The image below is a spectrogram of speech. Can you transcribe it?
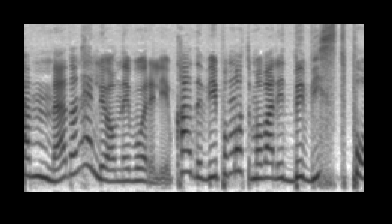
hemmer Den hellige ånd i våre liv? Hva er det vi på en måte må være litt bevisst på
